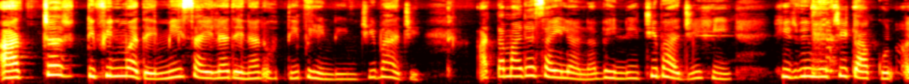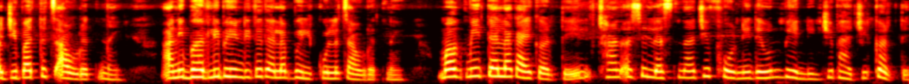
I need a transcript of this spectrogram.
आजच्या टिफिनमध्ये मी साईला देणार होती भेंडींची भाजी. आता माझ्या साईलांना भेंडीची भाजी ही हिरवी मिरची टाकून अजिबातच आवडत नाही आणि भरली भेंडी तर त्याला बिलकुलच आवडत नाही. मग मी त्याला काय करते? छान असे लसणाची फोडणी देऊन भेंडींची भाजी करते.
